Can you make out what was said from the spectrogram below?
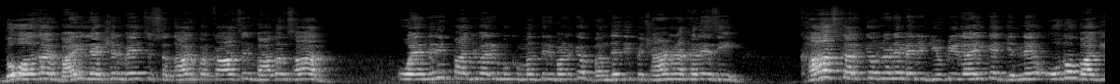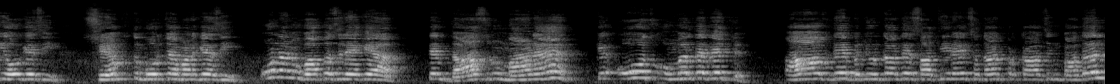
2022 ਇਲੈਕਸ਼ਨ ਵਿੱਚ ਸਰਦਾਰ ਪ੍ਰਕਾਸ਼ ਸਿੰਘ ਬਾਦਲ ਸਾਹਿਬ ਉਹ ਐਮਰੀ ਪੰਜ ਵਾਰੀ ਮੁੱਖ ਮੰਤਰੀ ਬਣ ਕੇ ਬੰਦੇ ਦੀ ਪਛਾਣ ਰੱਖਦੇ ਸੀ। ਖਾਸ ਕਰਕੇ ਉਹਨਾਂ ਨੇ ਮੇਰੀ ਡਿਊਟੀ ਲਾਈ ਕਿ ਜਿੰਨੇ ਉਦੋਂ ਬਾਗੀ ਹੋ ਗਏ ਸੀ, ਸੰਯੁਕਤ ਮੋਰਚਾ ਬਣ ਗਿਆ ਸੀ, ਉਹਨਾਂ ਨੂੰ ਵਾਪਸ ਲੈ ਕੇ ਆ। ਤੇ ਦਾਸ ਨੂੰ ਮਾਣ ਹੈ ਕਿ ਉਸ ਉਮਰ ਦੇ ਵਿੱਚ ਆਪ ਬਜ਼ੁਰਗਾਂ ਦੇ ਸਾਥੀ ਰਹੇ ਸਰਦਾਰ ਪ੍ਰਕਾਸ਼ ਸਿੰਘ ਬਾਦਲ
